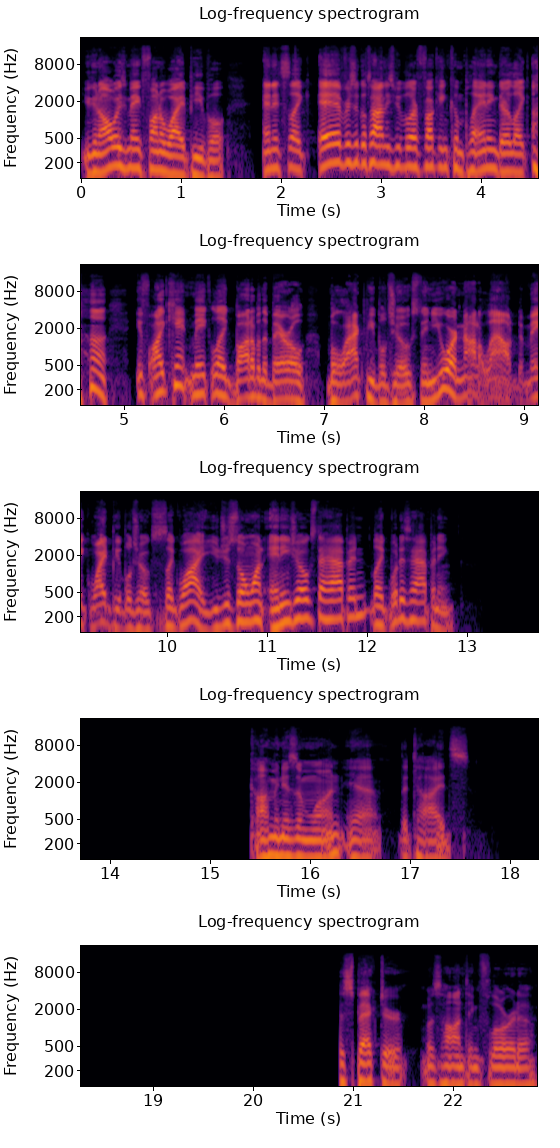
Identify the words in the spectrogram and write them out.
you can always make fun of white people. And it's like every single time these people are fucking complaining, they're like, uh, huh. if I can't make like bottom of the barrel black people jokes, then you are not allowed to make white people jokes. It's like, why? You just don't want any jokes to happen? Like, what is happening? Communism won. Yeah, the tides. The specter was haunting Florida.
